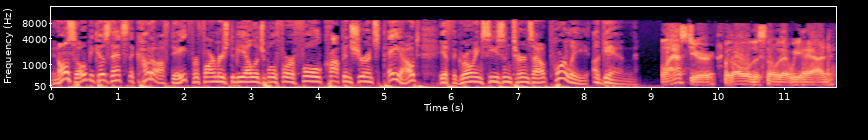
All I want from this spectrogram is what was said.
And also because that's the cutoff date for farmers to be eligible for a full crop insurance payout if the growing season turns out poorly again. Last year, with all of the snow that we had,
